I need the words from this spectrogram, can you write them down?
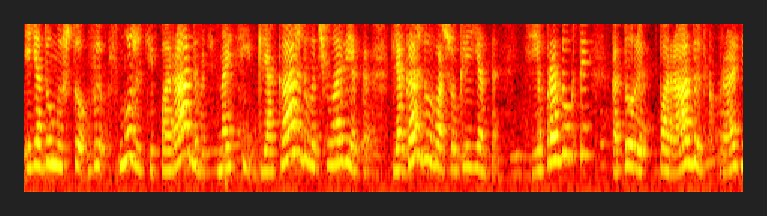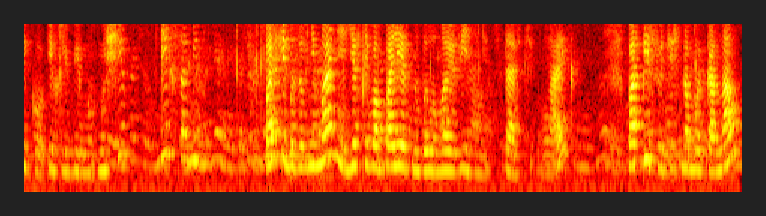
И я думаю, что вы сможете порадовать, найти для каждого человека, для каждого вашего клиента те продукты, которые порадуют к празднику их любимых мужчин их самих. Спасибо за внимание. Если вам полезно было мое видение, ставьте лайк. Подписывайтесь на мой канал.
